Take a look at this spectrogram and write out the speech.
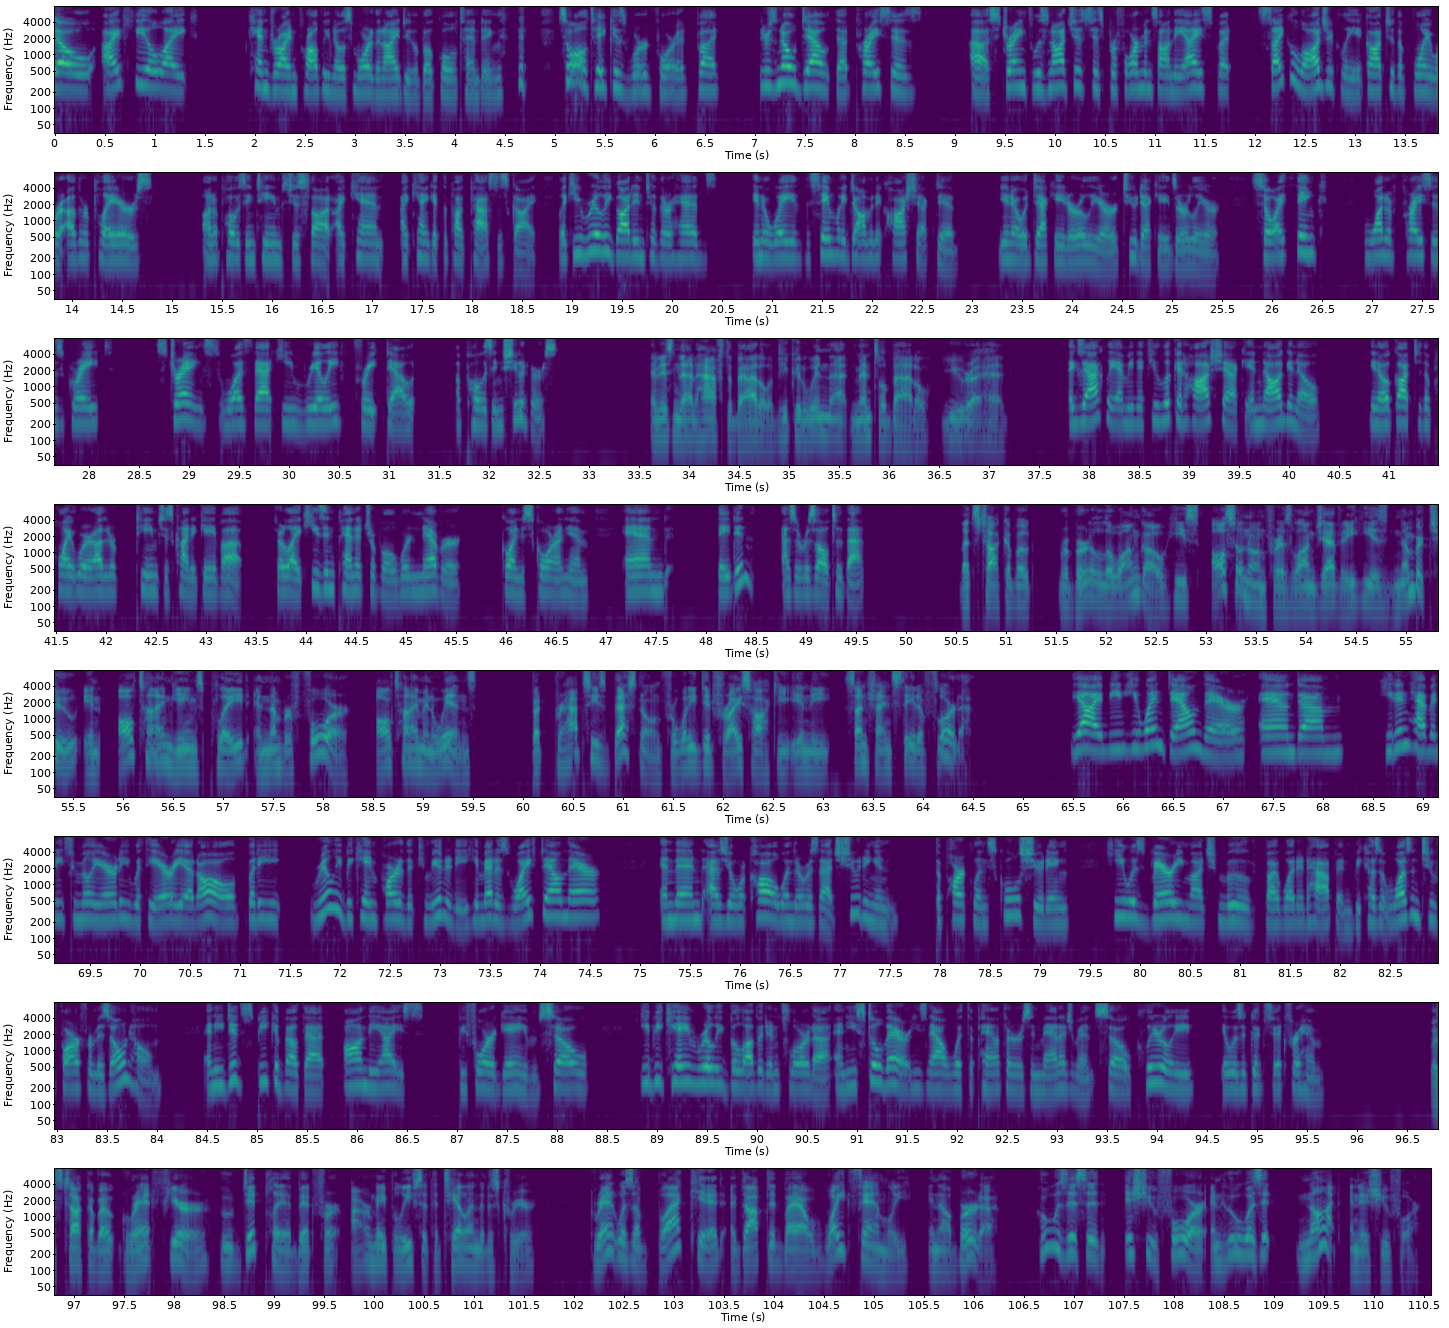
So I feel like Ken Dryden probably knows more than I do about goaltending. so I'll take his word for it. But there's no doubt that Price's uh, strength was not just his performance on the ice, but psychologically, it got to the point where other players on opposing teams just thought, "I can't, I can't get the puck past this guy." Like he really got into their heads in a way, the same way Dominik Hasek did, you know, a decade earlier, or two decades earlier. So I think one of Price's great strengths was that he really freaked out opposing shooters. And isn't that half the battle? If you could win that mental battle, you're ahead. Exactly. I mean, if you look at Hasek in Nagano, you know, it got to the point where other teams just kind of gave up. They're like, he's impenetrable. We're never going to score on him. And they didn't as a result of that. Let's talk about Roberto Luongo. He's also known for his longevity. He is number two in all time games played and number four all time in wins. But perhaps he's best known for what he did for ice hockey in the Sunshine State of Florida. Yeah, I mean, he went down there and um, he didn't have any familiarity with the area at all, but he really became part of the community. He met his wife down there. And then, as you'll recall, when there was that shooting in the Parkland school shooting, he was very much moved by what had happened because it wasn't too far from his own home. And he did speak about that on the ice before a game. So he became really beloved in Florida and he's still there. He's now with the Panthers in management. So clearly, it was a good fit for him. Let's talk about Grant Fuhr, who did play a bit for our Maple Leafs at the tail end of his career. Grant was a black kid adopted by a white family in Alberta. Who was this an issue for, and who was it not an issue for?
